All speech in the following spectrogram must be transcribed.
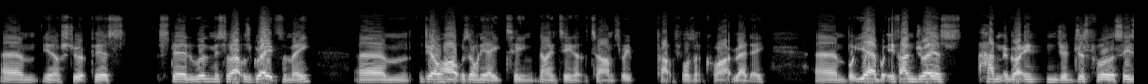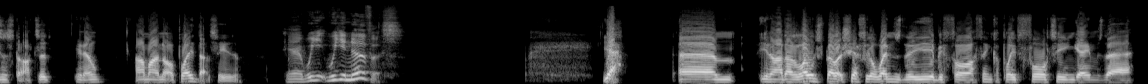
um, you know, Stuart Pearce stayed with me. So that was great for me. Um, Joe Hart was only 18, 19 at the time, so he perhaps wasn't quite ready. Um, but yeah, but if Andreas hadn't got injured just before the season started, you know, I might not have played that season. Yeah, were you, were you nervous? Yeah. Um, you know, I'd had a loan spell at Sheffield Wednesday the year before. I think I played 14 games there.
